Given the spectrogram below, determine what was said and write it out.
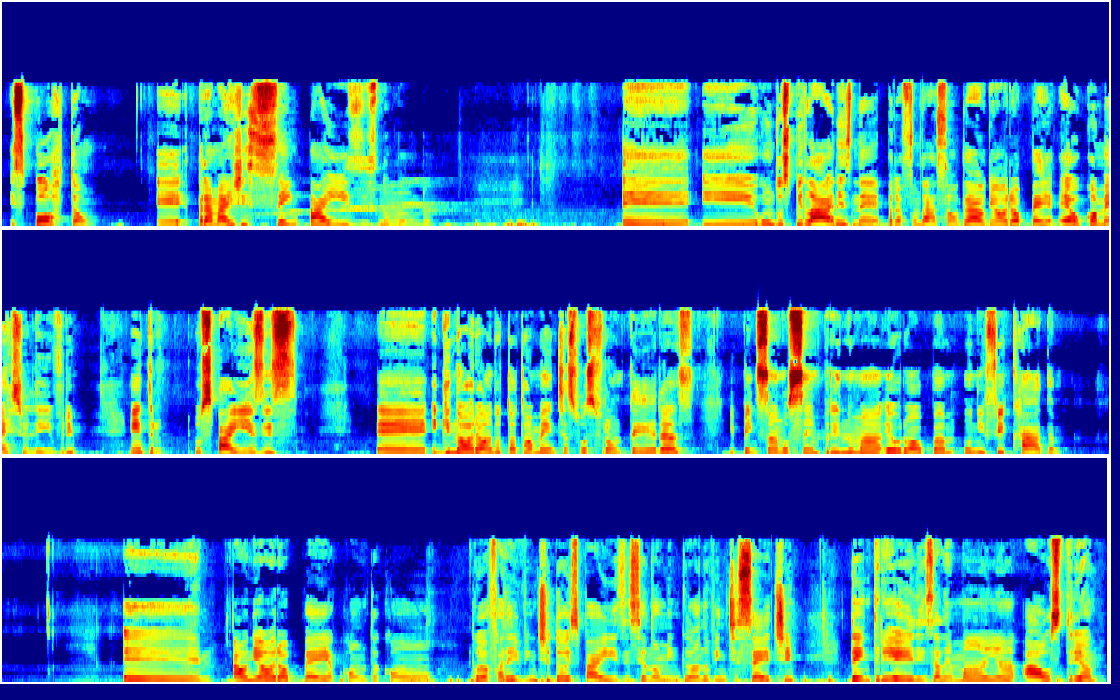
exportam é, para mais de 100 países no mundo. É, e um dos pilares né, para a fundação da União Europeia é o comércio livre entre os países, é, ignorando totalmente as suas fronteiras e pensando sempre numa Europa unificada. É, a União Europeia conta com, como eu falei, 22 países, se eu não me engano, 27, dentre eles Alemanha, Áustria,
